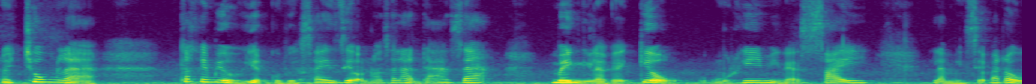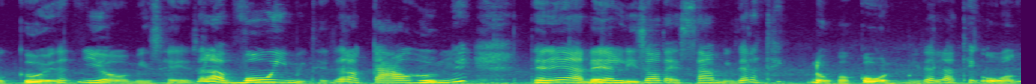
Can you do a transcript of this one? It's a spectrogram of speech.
Nói chung là các cái biểu hiện của việc say rượu nó rất là đa dạng. Mình là cái kiểu, một khi mình đã say là mình sẽ bắt đầu cười rất nhiều, mình thấy rất là vui, mình thấy rất là cao hứng ấy. Thế nên là đấy là lý do tại sao mình rất là thích đổ có cồn, mình rất là thích uống.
